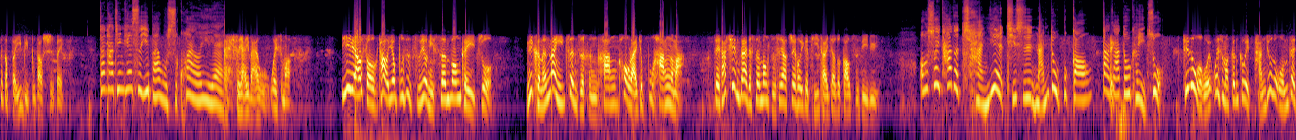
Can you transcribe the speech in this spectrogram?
那个本一比不到十倍？但他今天是一百五十块而已，哎，哎，剩下一百五，为什么？医疗手套又不是只有你生风可以做，你可能那一阵子很夯，后来就不夯了嘛。所以他现在的生风只剩下最后一个题材，叫做高值利率。哦，所以它的产业其实难度不高，大家都可以做。其实我我为什么跟各位谈，就是我们在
